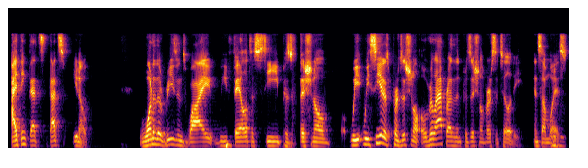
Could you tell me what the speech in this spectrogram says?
I think that's that's you know, one of the reasons why we fail to see positional. We we see it as positional overlap rather than positional versatility in some ways.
